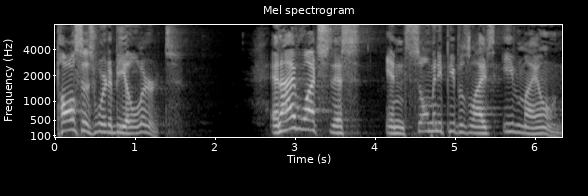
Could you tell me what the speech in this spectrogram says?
Paul says we're to be alert. And I've watched this in so many people's lives, even my own.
